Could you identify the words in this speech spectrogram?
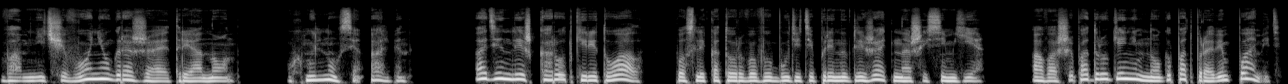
«Вам ничего не угрожает, Рианон», — ухмыльнулся Альбин. «Один лишь короткий ритуал, после которого вы будете принадлежать нашей семье. А вашей подруге немного подправим память.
